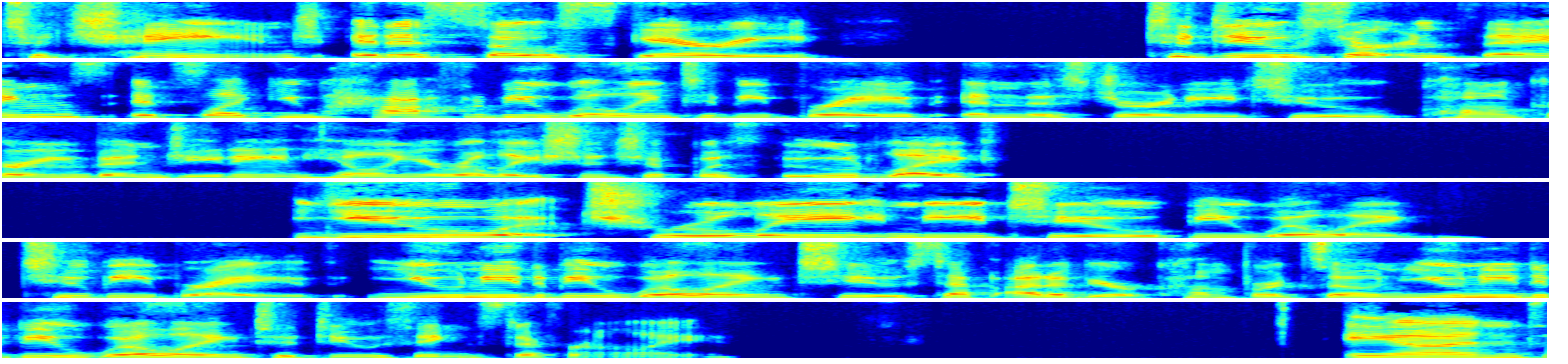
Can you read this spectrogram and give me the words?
to change, it is so scary to do certain things, it's like you have to be willing to be brave in this journey to conquering binge eating and healing your relationship with food. Like you truly need to be willing to be brave. You need to be willing to step out of your comfort zone. You need to be willing to do things differently. And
